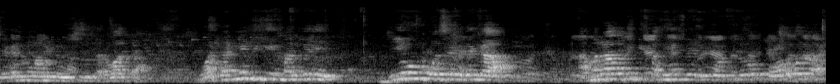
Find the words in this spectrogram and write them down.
జగన్మోహన్ రెడ్డి వచ్చిన తర్వాత వాటన్నిటికీ మళ్ళీ జీవం పోసే విధంగా అమరావతికి పదిహేను వేల కోట్లు పోలవరం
